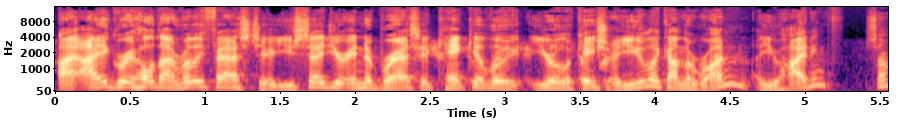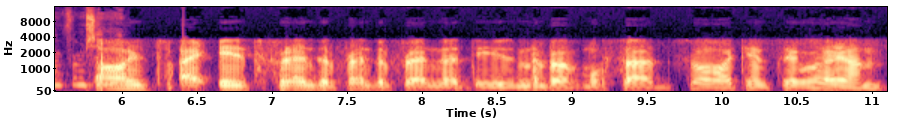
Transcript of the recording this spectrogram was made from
I, I, agree. Hold on, really fast here. You said you're in Nebraska. Can't give lo- your location. Are you like on the run? Are you hiding some from oh, someone? Oh, it's I, it's friend of friend of friend that is a member of Mossad, so I can't say where I am.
